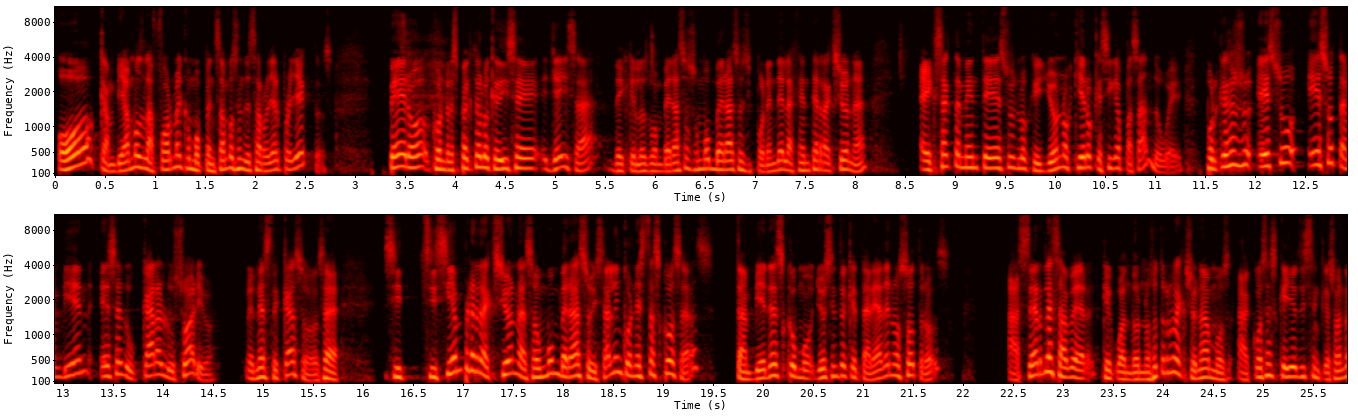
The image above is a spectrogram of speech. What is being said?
o cambiamos la forma en cómo pensamos en desarrollar proyectos? Pero con respecto a lo que dice Jaisa, de que los bomberazos son bomberazos y por ende la gente reacciona, exactamente eso es lo que yo no quiero que siga pasando, güey. Porque eso, eso, eso también es educar al usuario, en este caso. O sea, si, si siempre reaccionas a un bomberazo y salen con estas cosas, también es como, yo siento que tarea de nosotros, hacerles saber que cuando nosotros reaccionamos a cosas que ellos dicen que son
